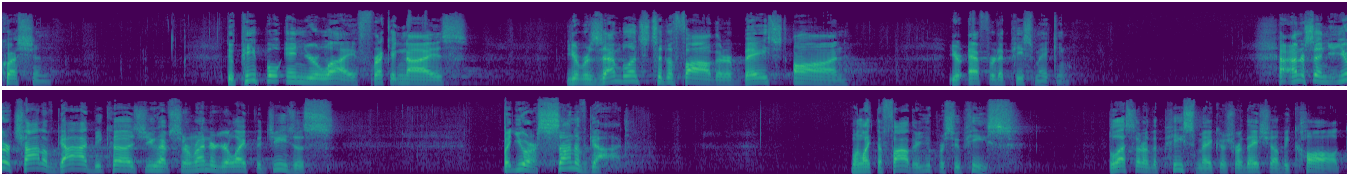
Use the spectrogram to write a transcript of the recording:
Question Do people in your life recognize your resemblance to the Father based on your effort at peacemaking? I understand you're a child of God because you have surrendered your life to Jesus, but you are a son of God when, like the Father, you pursue peace. Blessed are the peacemakers, for they shall be called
